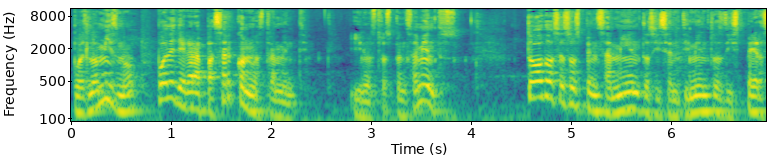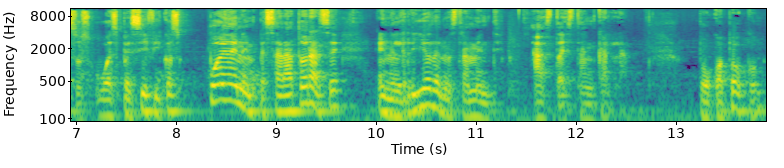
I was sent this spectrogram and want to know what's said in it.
Pues lo mismo puede llegar a pasar con nuestra mente y nuestros pensamientos. Todos esos pensamientos y sentimientos dispersos o específicos pueden empezar a atorarse en el río de nuestra mente hasta estancarla. Poco a poco,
